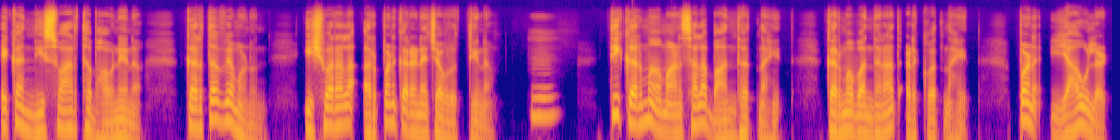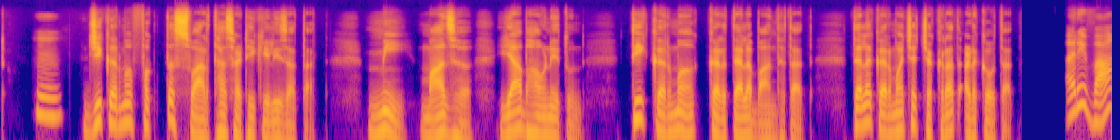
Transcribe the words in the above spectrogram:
एका निस्वार्थ भावनेनं कर्तव्य म्हणून ईश्वराला अर्पण करण्याच्या वृत्तीनं. ती कर्म माणसाला बांधत नाहीत कर्मबंधनात अडकवत नाहीत पण याउलट. जी कर्म फक्त स्वार्थासाठी केली जातात मी माझं या भावनेतून ती कर्म कर्त्याला बांधतात त्याला कर्माच्या चक्रात अडकवतात. अरे वा!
